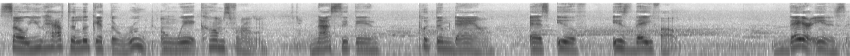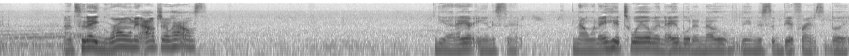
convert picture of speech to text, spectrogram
So you have to look at the root on where it comes from. Not sit there and put them down as if it's their fault. They are innocent. Until they grown and out your house. Yeah, they are innocent. Now when they hit 12 and able to know, then it's a difference. But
